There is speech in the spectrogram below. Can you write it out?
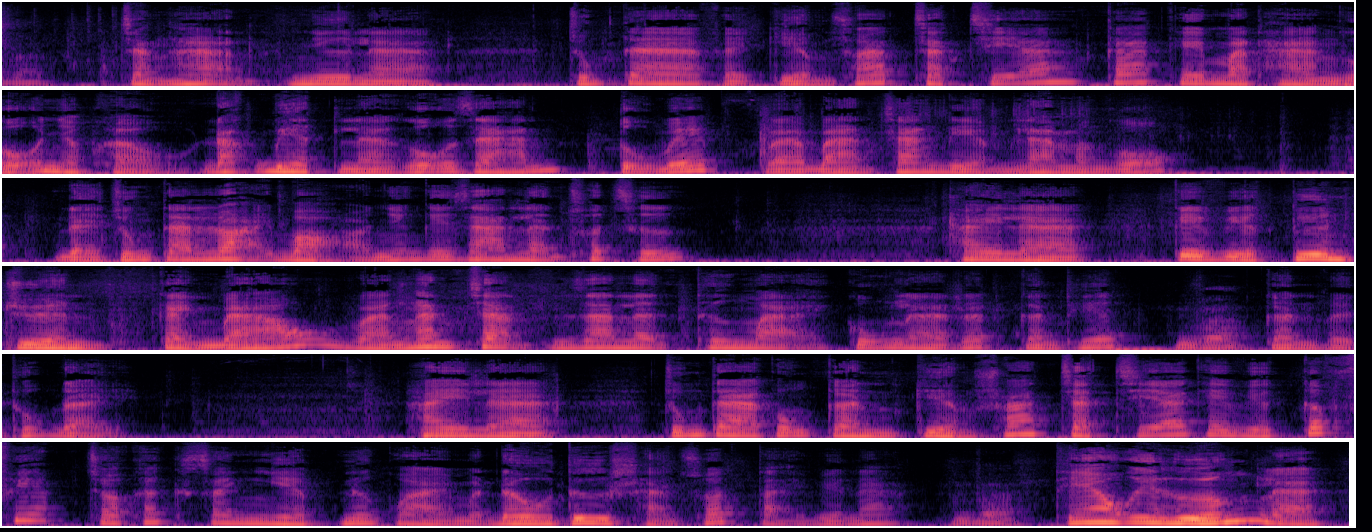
vâng. chẳng hạn như là chúng ta phải kiểm soát chặt chẽ các cái mặt hàng gỗ nhập khẩu, đặc biệt là gỗ rán, tủ bếp và bàn trang điểm làm bằng gỗ để chúng ta loại bỏ những cái gian lận xuất xứ. Hay là cái việc tuyên truyền, cảnh báo và ngăn chặn gian lận thương mại cũng là rất cần thiết, vâng. cần phải thúc đẩy. Hay là chúng ta cũng cần kiểm soát chặt chẽ cái việc cấp phép cho các doanh nghiệp nước ngoài mà đầu tư sản xuất tại Việt Nam. Vâng. Theo cái hướng là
